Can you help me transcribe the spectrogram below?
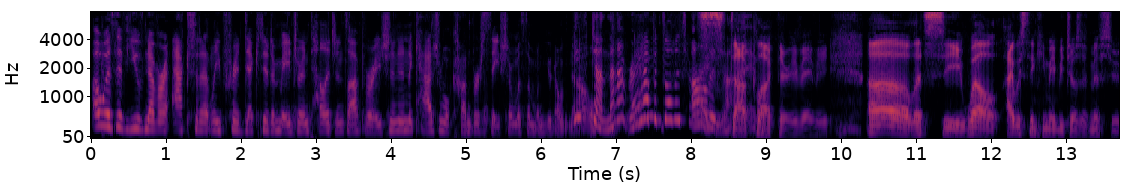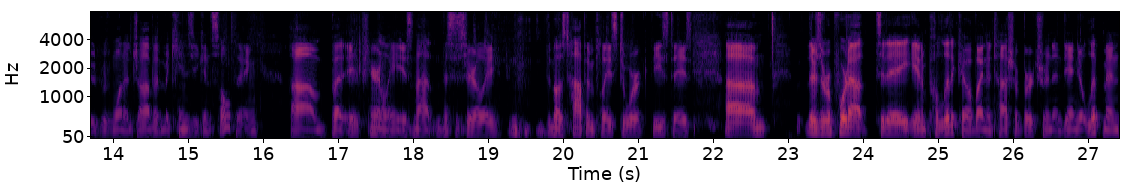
Oh, as if you've never accidentally predicted a major intelligence operation in a casual conversation with someone you don't know. You've done that, right? It happens all the time. All the time. Stop clock theory, baby. Oh, let's see. Well, I was thinking maybe Joseph Mifsud would want a job at McKinsey Consulting, um, but it apparently is not necessarily the most hopping place to work these days. Um, there's a report out today in Politico by Natasha Bertrand and Daniel Lippman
